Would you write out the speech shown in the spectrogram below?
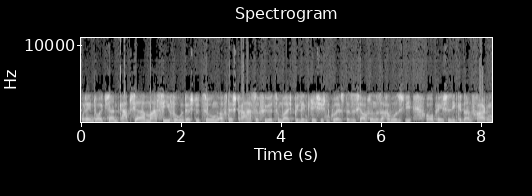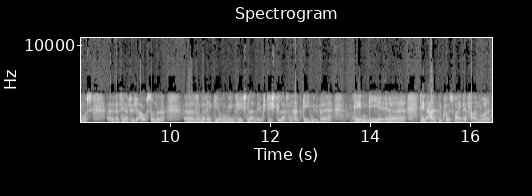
oder in Deutschland gab es ja massive Unterstützung auf der Straße für zum Beispiel den griechischen Kurs. Das ist ja auch so eine Sache, wo sich die europäische Linke dann fragen muss, äh, dass sie natürlich auch so eine, äh, so eine Regierung wie in Griechenland im Stich gelassen hat gegenüber denen, die äh, den alten Kurs weiterfahren wollen.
